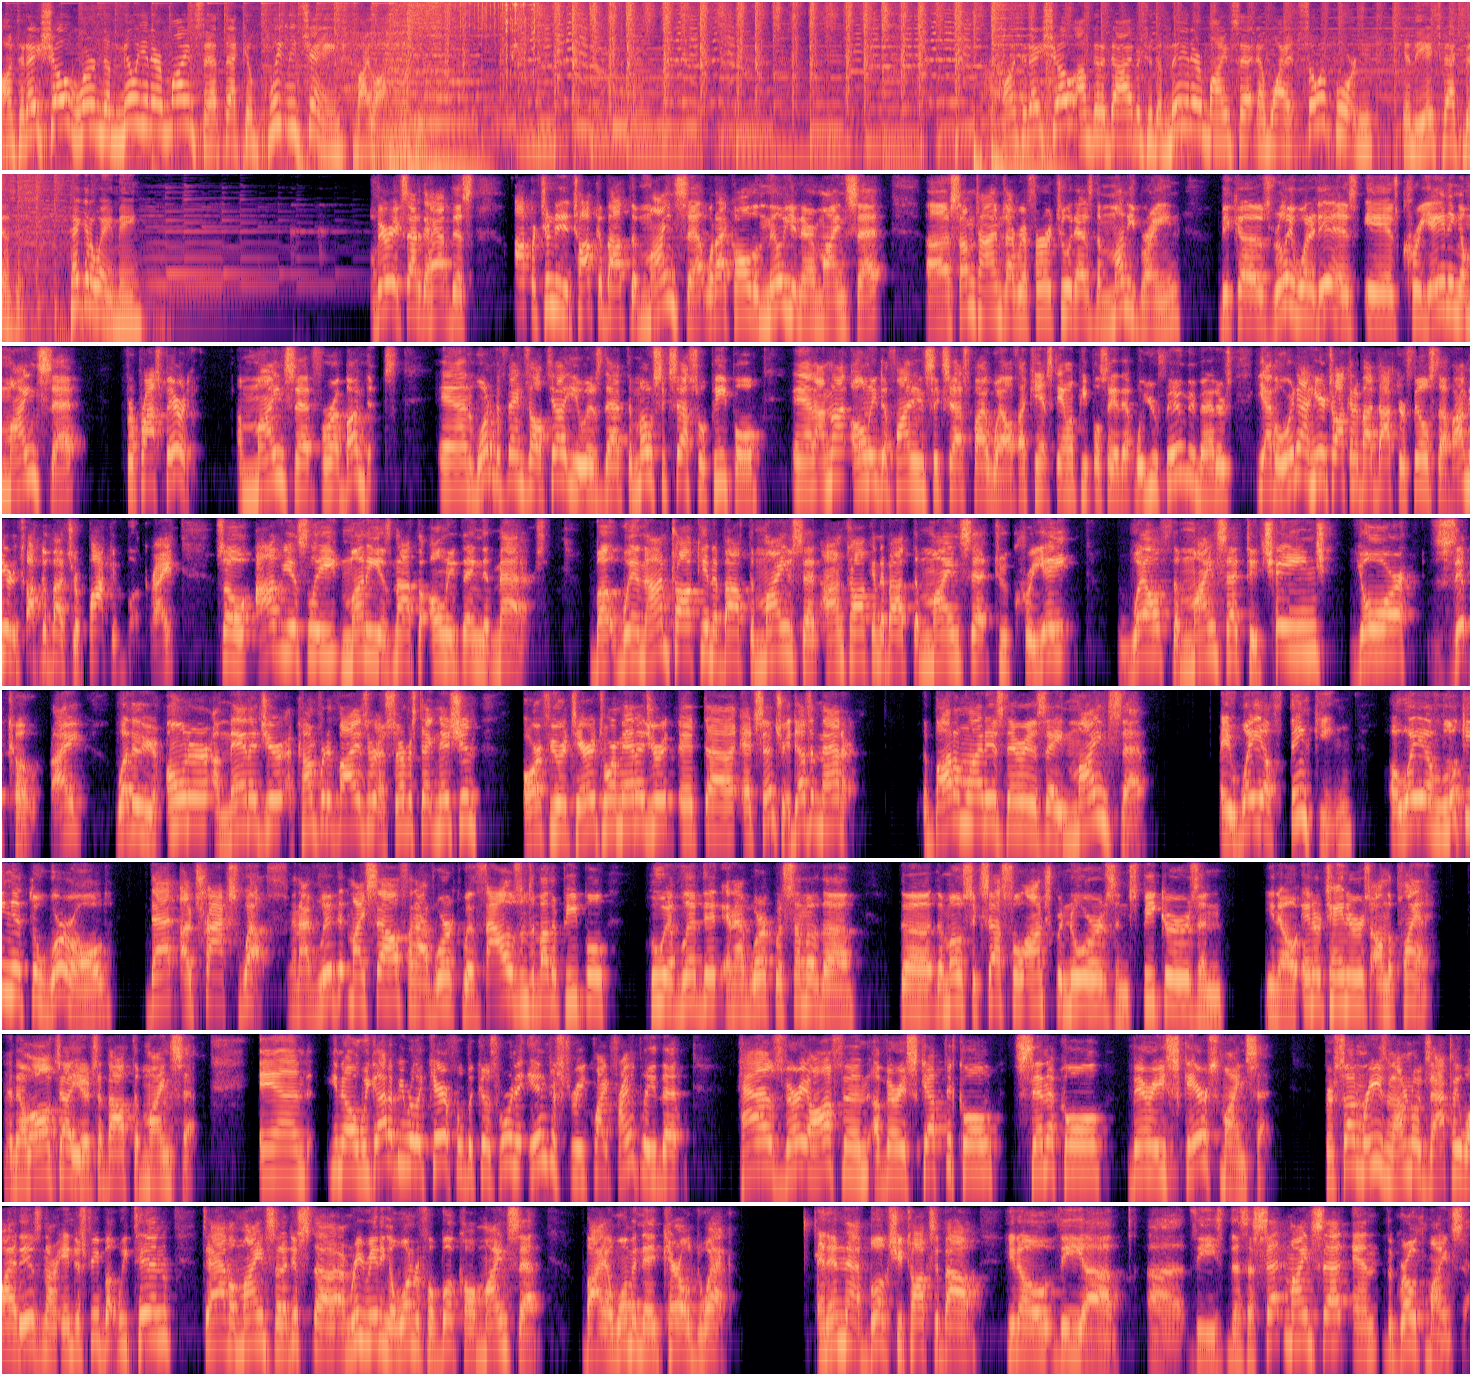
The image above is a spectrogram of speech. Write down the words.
On today's show, learn the millionaire mindset that completely changed my life. On today's show, I'm going to dive into the millionaire mindset and why it's so important in the HVAC business. Take it away, me. Very excited to have this opportunity to talk about the mindset, what I call the millionaire mindset. Uh, sometimes I refer to it as the money brain because really what it is is creating a mindset for prosperity, a mindset for abundance. And one of the things I'll tell you is that the most successful people, and I'm not only defining success by wealth, I can't stand when people say that, well, your family matters. Yeah, but we're not here talking about Dr. Phil stuff. I'm here to talk about your pocketbook, right? So obviously, money is not the only thing that matters. But when I'm talking about the mindset, I'm talking about the mindset to create wealth, the mindset to change your zip code, right? Whether you're owner, a manager, a comfort advisor, a service technician, or if you're a territory manager at at, uh, at Century, it doesn't matter. The bottom line is there is a mindset, a way of thinking, a way of looking at the world that attracts wealth. And I've lived it myself, and I've worked with thousands of other people who have lived it, and I've worked with some of the the the most successful entrepreneurs and speakers and you know entertainers on the planet. And they'll all tell you it's about the mindset. And you know we got to be really careful because we're in an industry quite frankly that has very often a very skeptical cynical very scarce mindset. For some reason i don't know exactly why it is in our industry but we tend to have a mindset. I just uh, i'm rereading a wonderful book called mindset by a woman named carol dweck and in that book, she talks about, you know, the uh, uh, the there's a set mindset and the growth mindset,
